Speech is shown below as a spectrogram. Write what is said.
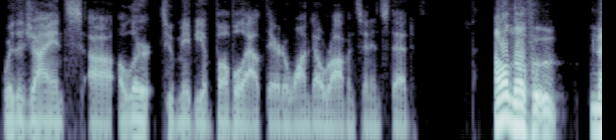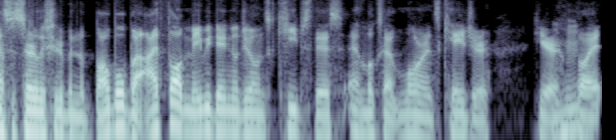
where the Giants uh, alert to maybe a bubble out there to Wan'Dale Robinson instead? I don't know if it necessarily should have been the bubble, but I thought maybe Daniel Jones keeps this and looks at Lawrence Cager here. Mm-hmm. But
